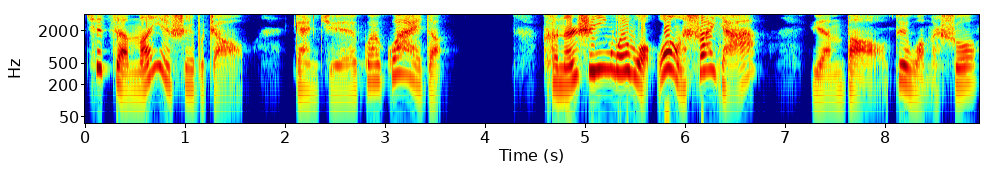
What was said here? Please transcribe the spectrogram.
却怎么也睡不着，感觉怪怪的。可能是因为我忘了刷牙，元宝对我们说。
